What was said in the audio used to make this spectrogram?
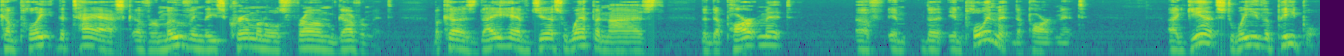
complete the task of removing these criminals from government because they have just weaponized the department of the employment department against we the people.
